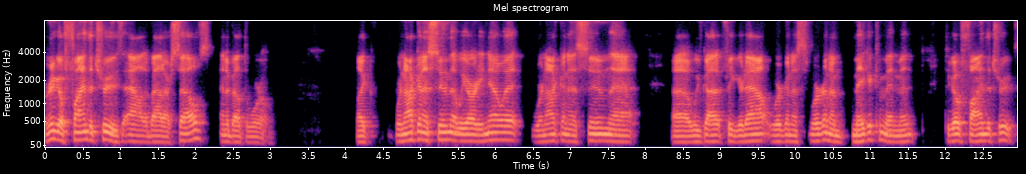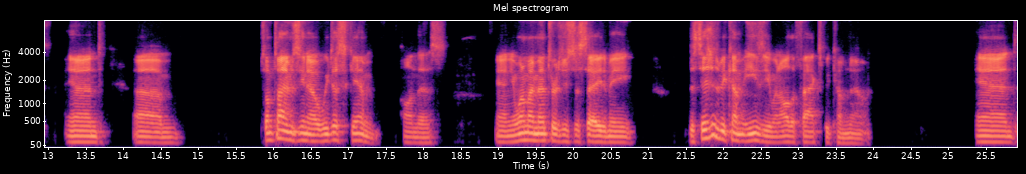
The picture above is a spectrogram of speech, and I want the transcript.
We're going to go find the truth out about ourselves and about the world. Like we're not going to assume that we already know it. We're not going to assume that uh, we've got it figured out. We're gonna we're gonna make a commitment to go find the truth. And um, sometimes you know we just skim on this. And you know, one of my mentors used to say to me, decisions become easy when all the facts become known. And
